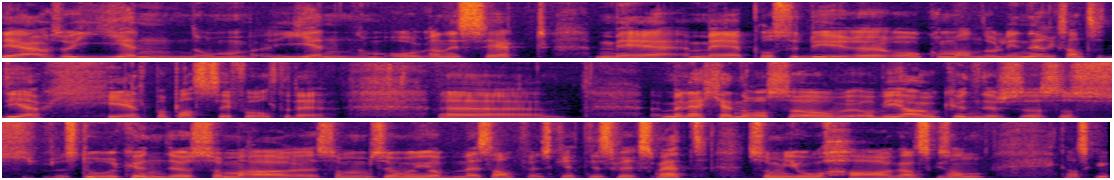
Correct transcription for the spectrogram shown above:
Det er jo så gjennom, gjennomorganisert med, med prosedyrer og kommandolinjer. ikke sant? Så De er jo helt på plass i forhold til det. Uh, men jeg kjenner også, og vi har jo kunder, store kunder som, har, som, som, jobber med samfunnskritisk virksomhet, som jo har ganske, sånn, ganske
